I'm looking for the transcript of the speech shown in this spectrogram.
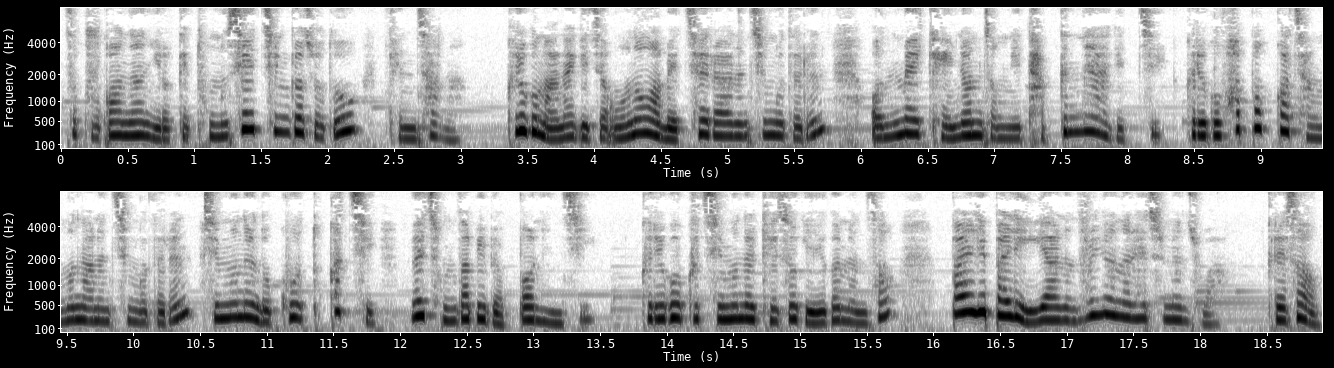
그래서 국어는 이렇게 동시에 챙겨줘도 괜찮아. 그리고 만약에 이제 언어와 매체를 하는 친구들은 언매 개념 정리 다 끝내야겠지. 그리고 화법과 작문하는 친구들은 지문을 놓고 똑같이 왜 정답이 몇 번인지 그리고 그 지문을 계속 읽으면서 빨리빨리 이해하는 훈련을 해주면 좋아. 그래서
